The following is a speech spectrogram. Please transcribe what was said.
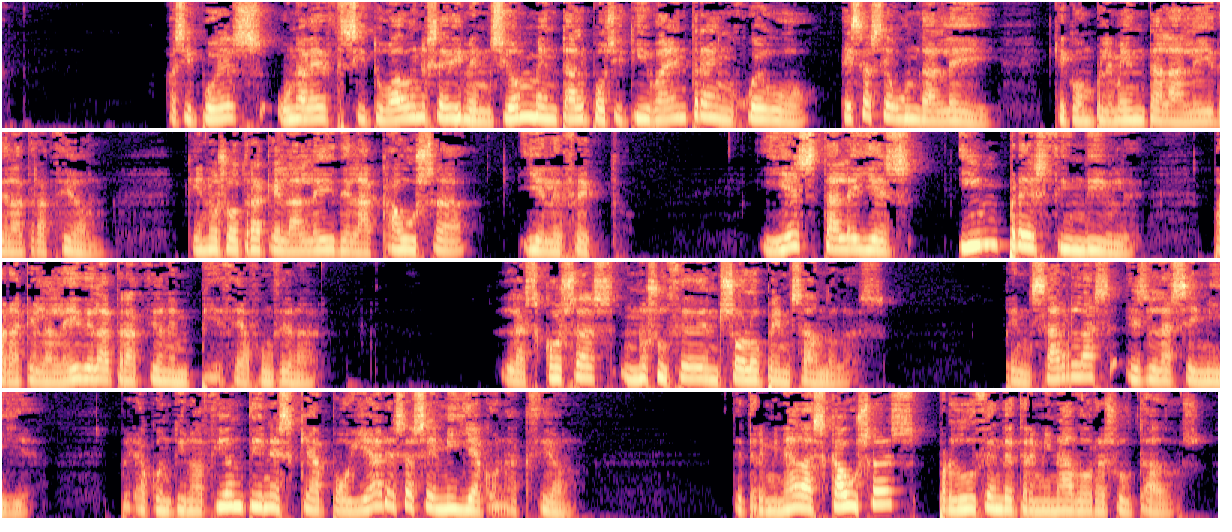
Así pues, una vez situado en esa dimensión mental positiva, entra en juego esa segunda ley que complementa la ley de la atracción, que no es otra que la ley de la causa y el efecto. Y esta ley es imprescindible para que la ley de la atracción empiece a funcionar. Las cosas no suceden solo pensándolas. Pensarlas es la semilla, pero a continuación tienes que apoyar esa semilla con acción. Determinadas causas producen determinados resultados.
